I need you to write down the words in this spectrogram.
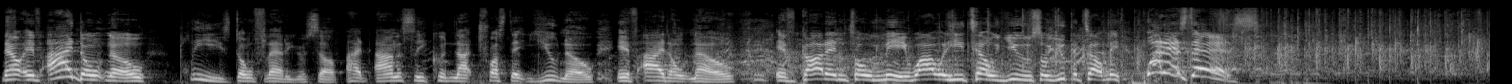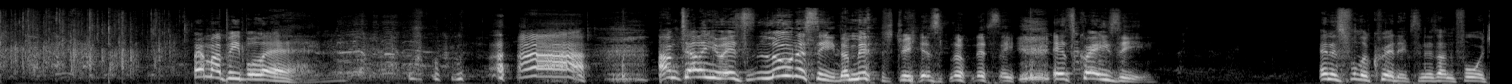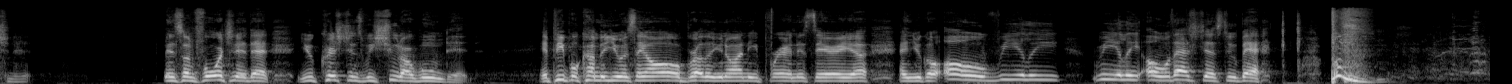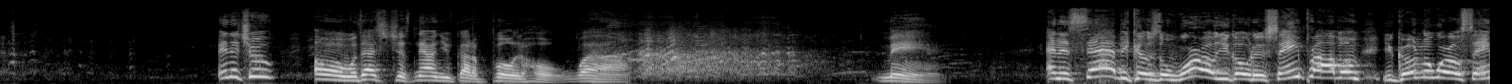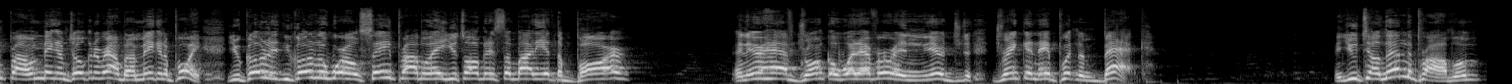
Now, if I don't know, please don't flatter yourself. I honestly could not trust that you know if I don't know. If God hadn't told me, why would He tell you so you could tell me, what is this? Where are my people at? I'm telling you, it's lunacy. The ministry is lunacy. It's crazy. And it's full of critics, and it's unfortunate. It's unfortunate that you Christians, we shoot our wounded. If people come to you and say, Oh, brother, you know, I need prayer in this area, and you go, Oh, really? Really? Oh, well, that's just too bad. Poof! Isn't it true? Oh, well, that's just now you've got a bullet hole. Wow. Man. And it's sad because the world, you go to the same problem, you go to the world, same problem. I'm making, I'm joking around, but I'm making a point. You go to, you go to the world, same problem. Hey, you're talking to somebody at the bar, and they're half drunk or whatever, and they're d- drinking, they're putting them back. And you tell them the problem,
